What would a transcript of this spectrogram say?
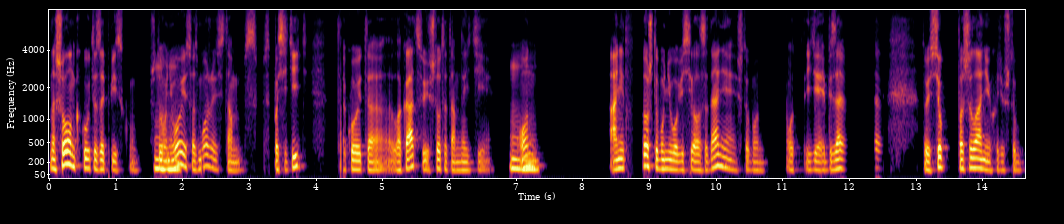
нашел он какую-то записку, что mm-hmm. у него есть возможность там посетить такую-то локацию и что-то там найти. Mm-hmm. Он, а не то, чтобы у него висело задание, чтобы он вот идея обязательно. То есть все по желанию хочу, чтобы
